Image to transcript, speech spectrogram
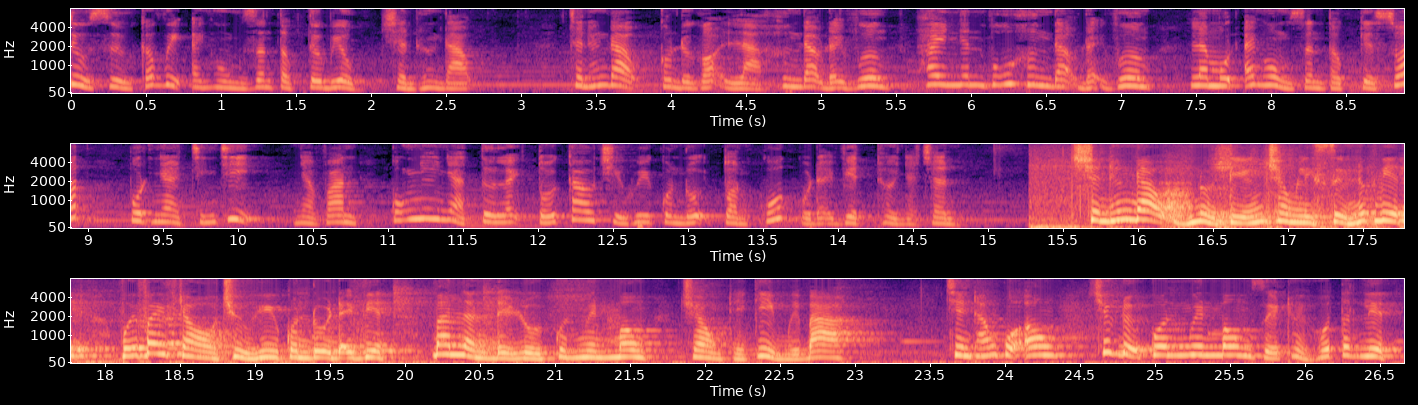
Tiểu sử các vị anh hùng dân tộc tiêu biểu Trần Hưng Đạo Trần Hưng Đạo còn được gọi là Hưng Đạo Đại Vương hay Nhân Vũ Hưng Đạo Đại Vương là một anh hùng dân tộc kiệt xuất, một nhà chính trị, nhà văn cũng như nhà tư lệnh tối cao chỉ huy quân đội toàn quốc của Đại Việt thời nhà Trần. Trần Hưng Đạo nổi tiếng trong lịch sử nước Việt với vai trò chỉ huy quân đội Đại Việt ba lần đẩy lùi quân Nguyên Mông trong thế kỷ 13. Chiến thắng của ông trước đội quân Nguyên Mông dưới thời Hốt Tất Liệt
